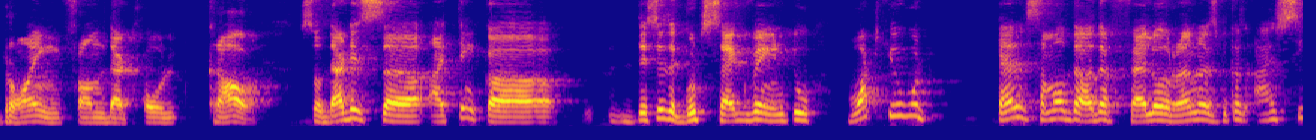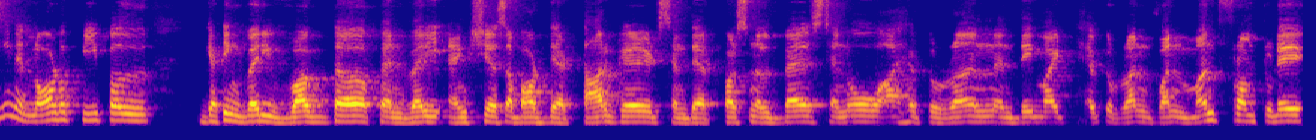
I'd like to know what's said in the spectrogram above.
drawing from that whole crowd so that is uh, i think uh, this is a good segue into what you would tell some of the other fellow runners because i've seen a lot of people getting very worked up and very anxious about their targets and their personal best and oh i have to run and they might have to run one month from today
